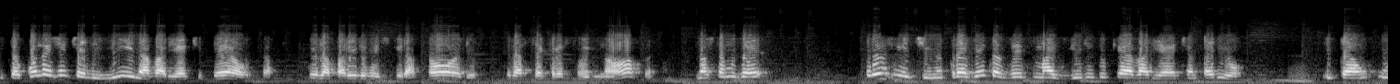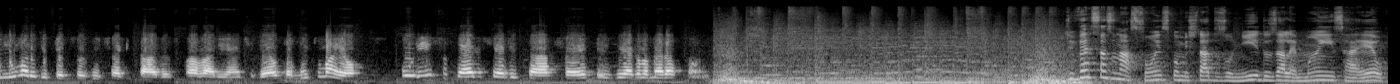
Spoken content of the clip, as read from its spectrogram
Então, quando a gente elimina a variante Delta pelo aparelho respiratório, pelas secreções nossas, nós estamos é, transmitindo 300 vezes mais vírus do que a variante anterior. Então, o número de pessoas infectadas com a variante Delta é muito maior. Por isso, deve-se evitar festas e aglomerações. Diversas nações, como Estados Unidos, Alemanha e Israel,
